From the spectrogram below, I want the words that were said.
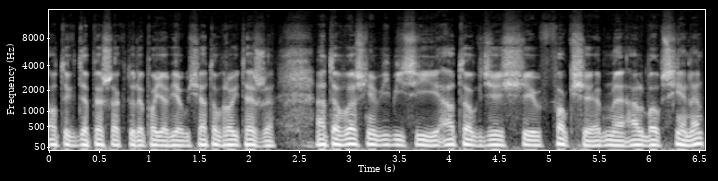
o tych depeszach, które pojawiały się, a to w Reuterze, a to właśnie w BBC, a to gdzieś w Foxie albo w CNN.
